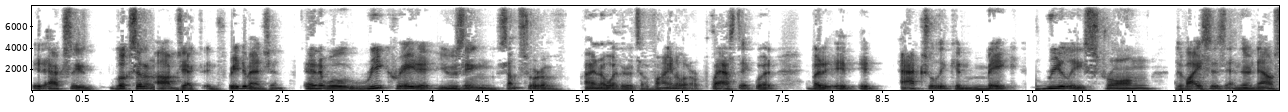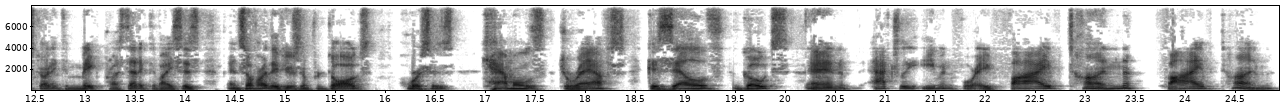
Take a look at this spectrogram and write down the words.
it actually looks at an object in three dimension and it will recreate it using some sort of I don't know whether it's a vinyl or plastic, but but it it actually can make really strong devices, and they're now starting to make prosthetic devices. And so far, they've used them for dogs, horses, camels, giraffes, gazelles, goats, and actually even for a five ton, five ton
